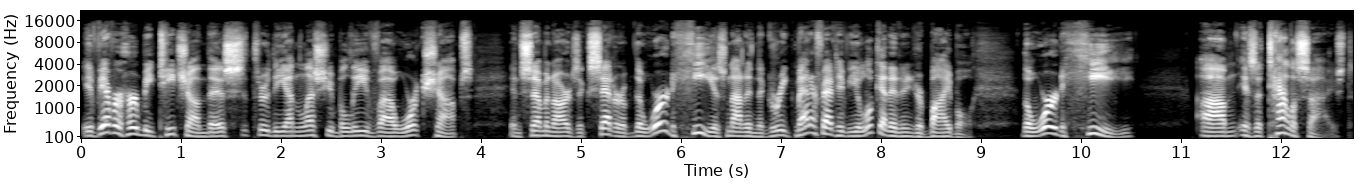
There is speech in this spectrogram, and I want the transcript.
if you ever heard me teach on this through the Unless You Believe uh, workshops and seminars, etc., the word he is not in the Greek. Matter of fact, if you look at it in your Bible, the word he um, is italicized.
